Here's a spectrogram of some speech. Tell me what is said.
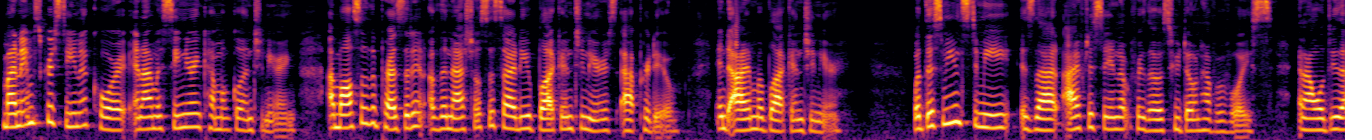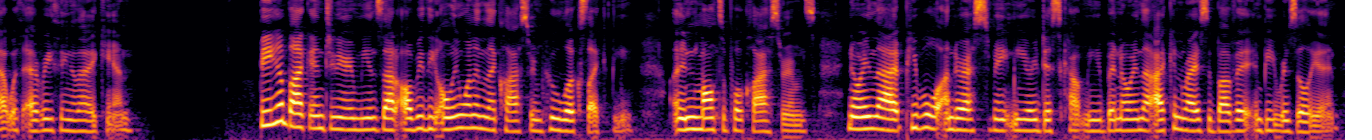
My name is Christina Core, and I'm a senior in chemical engineering. I'm also the president of the National Society of Black Engineers at Purdue, and I am a black engineer. What this means to me is that I have to stand up for those who don't have a voice, and I will do that with everything that I can. Being a black engineer means that I'll be the only one in the classroom who looks like me, in multiple classrooms, knowing that people will underestimate me or discount me, but knowing that I can rise above it and be resilient.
